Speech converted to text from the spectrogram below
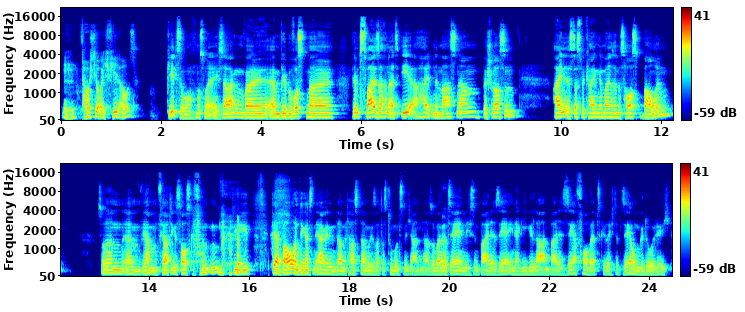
Mhm. Tauscht ihr euch viel aus? Geht so, muss man ehrlich sagen, weil ähm, wir bewusst mal wir haben zwei Sachen als eheerhaltende Maßnahmen beschlossen. Eine ist, dass wir kein gemeinsames Haus bauen, sondern ähm, wir haben ein fertiges Haus gefunden. Die, der Bau und den ganzen Ärger, den du damit hast, da haben wir gesagt, das tun wir uns nicht an. Also weil wir ja. sehr ähnlich sind, beide sehr energiegeladen, beide sehr vorwärtsgerichtet, sehr ungeduldig.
